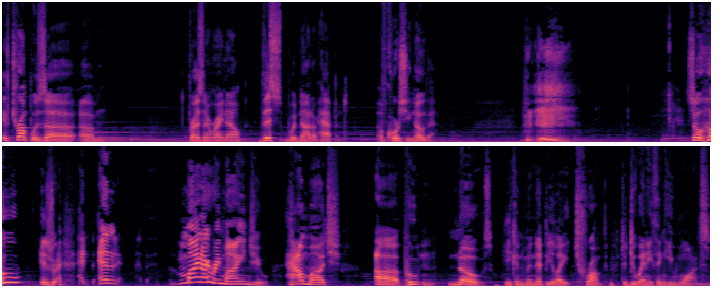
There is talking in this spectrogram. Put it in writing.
If Trump was uh, um, president right now, this would not have happened. Of course, you know that. So who is and, and, might I remind you how much uh, Putin knows he can manipulate Trump to do anything he wants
